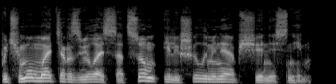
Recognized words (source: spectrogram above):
Почему мать развелась с отцом и лишила меня общения с ним?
